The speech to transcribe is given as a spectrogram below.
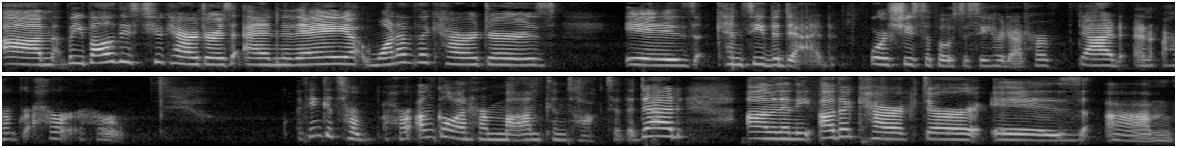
Um, but you follow these two characters, and they, one of the characters is can see the dead, or she's supposed to see her dad. Her dad and her her her I think it's her her uncle and her mom can talk to the dead. Um, and then the other character is um,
